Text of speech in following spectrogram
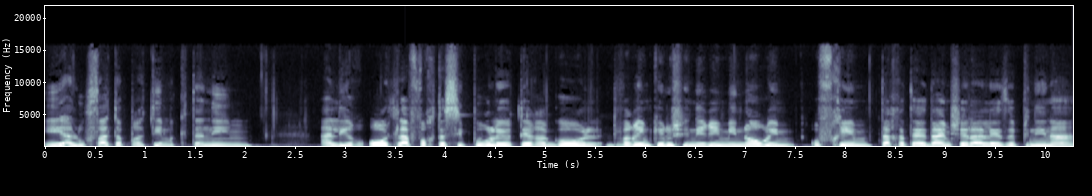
היא אלופת הפרטים הקטנים, על לראות, להפוך את הסיפור ליותר עגול, דברים כאילו שנראים מינורים, הופכים תחת הידיים שלה לאיזה פנינה,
